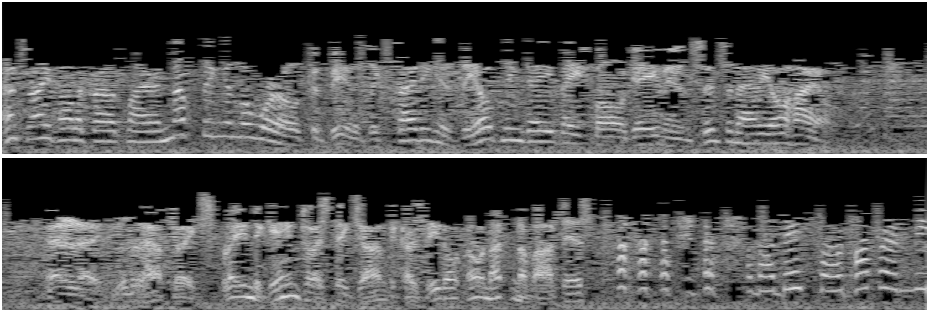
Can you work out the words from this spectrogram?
That's right, Mama Krausmeyer. Nothing in the world could be as exciting as the opening day baseball game in Cincinnati, Ohio. Well, uh, you will have to explain the game to us, Big John, because we don't know nothing about this. About baseball, Papa and me,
